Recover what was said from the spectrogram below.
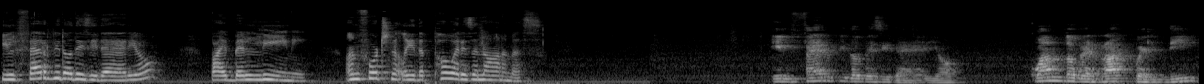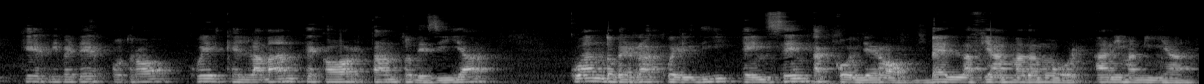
Il fervido desiderio by Bellini. Unfortunately, the poet is anonymous. Il fervido desiderio, quando verrà quel dì che riveder potrò quel che l'amante cor tanto desia, quando verrà quel dì e in sen t'accoglierò, bella fiamma d'amor, anima mia.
